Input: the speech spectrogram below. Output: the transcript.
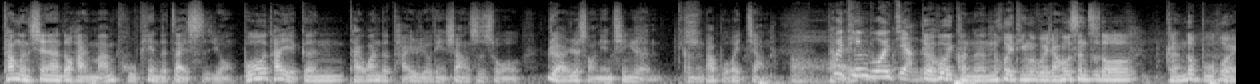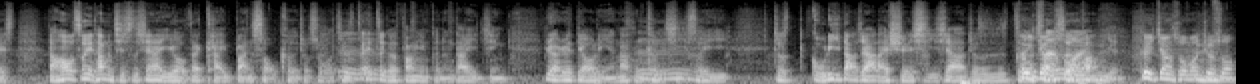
他们现在都还蛮普遍的在使用，不过它也跟台湾的台语有点像是说，越来越少年轻人可能他不会讲，哦，台会听不会讲，对，会可能会听会不会讲，或甚至都。可能都不会，然后所以他们其实现在也有在开班授课，就说就是在嗯这个方言可能他已经越来越凋零了，那很可惜，嗯所以就鼓励大家来学习一下，就是可以这样说方言。可以这样说吗？嗯就是说，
